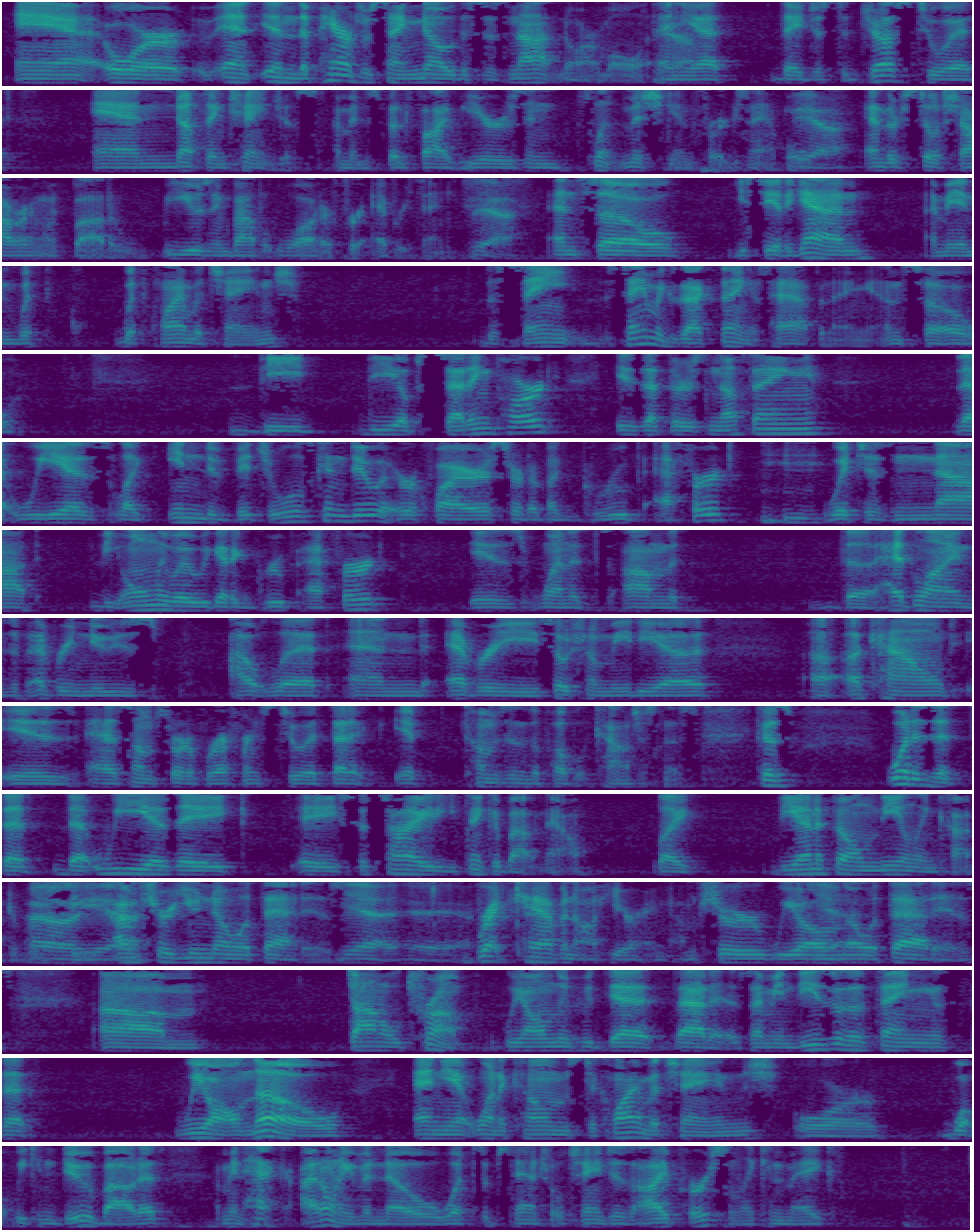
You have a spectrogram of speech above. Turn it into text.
and or and, and the parents are saying no this is not normal. And Yeah. yet they just adjust to it and nothing changes. I mean it's been five years in flint michigan for example. Yeah. and they're still showering with bottled using bottled water for everything. Yeah, and so you see it again i mean with with climate change the same the same exact thing is happening. And so the the upsetting part is that there's nothing that we as like individuals can do. It requires sort of a group effort mm-hmm. which is not the only way we get a group effort is when it's on the the headlines of every news outlet and every social media uh, account is has some sort of reference to it that it, it comes into the public consciousness because what is it that that we as a a society think about now like the NFL kneeling controversy Oh, yeah. I'm sure you know what that is yeah, yeah, yeah. Brett Kavanaugh hearing. I'm sure we all know what that is. Um, Donald Trump. We all knew who that, that is. I mean, these are the things that we all know, and yet when it comes to climate change or what we can do about it, I mean, heck, I don't even know what substantial changes I personally can make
